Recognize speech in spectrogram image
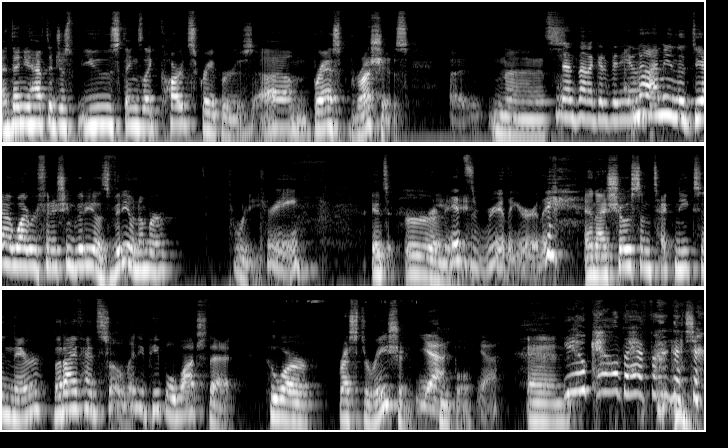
and then you have to just use things like card scrapers, um, brass brushes. Uh, nah, that's, That's not a good video. no, I mean the DIY refinishing video is video number three. Three. It's early. It's really early. and I show some techniques in there, but I've had so many people watch that who are restoration Yeah. people. Yeah. And You killed that furniture.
